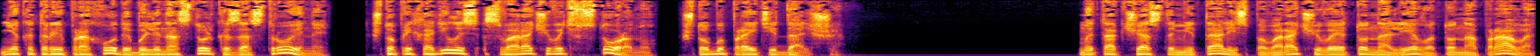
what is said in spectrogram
Некоторые проходы были настолько застроены, что приходилось сворачивать в сторону, чтобы пройти дальше. Мы так часто метались, поворачивая то налево, то направо,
